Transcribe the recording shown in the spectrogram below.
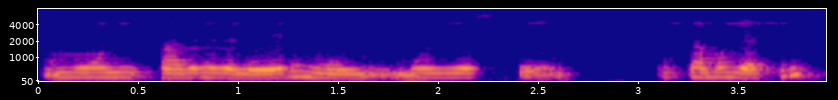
muy padre de leer, muy, muy, este, está muy ágil.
